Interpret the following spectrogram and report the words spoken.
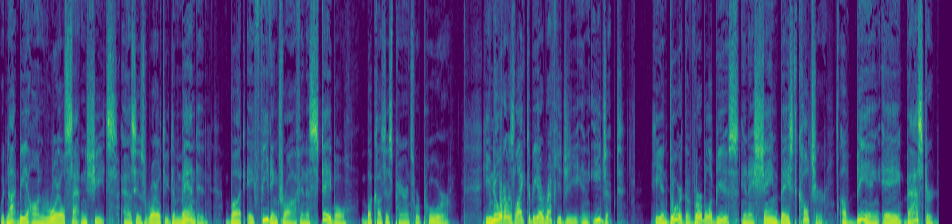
would not be on royal satin sheets, as his royalty demanded, but a feeding trough in a stable because his parents were poor. He knew what it was like to be a refugee in Egypt. He endured the verbal abuse in a shame based culture of being a bastard,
